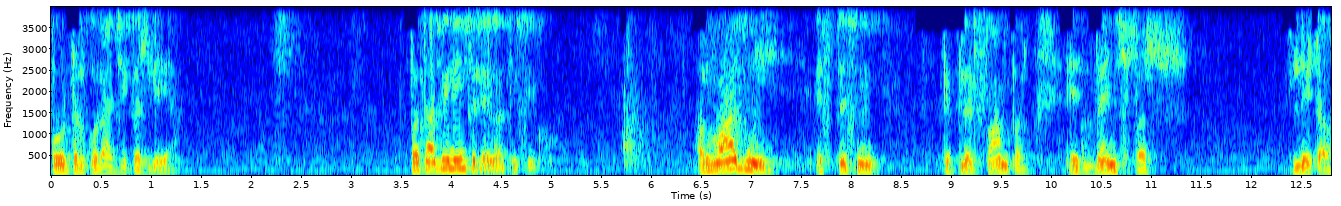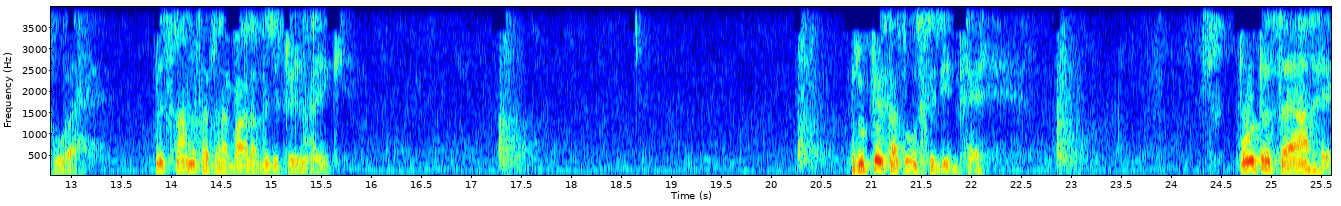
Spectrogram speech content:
पोर्टर को राज़ी कर लिया। पता भी नहीं चलेगा किसी को। और वो आदमी स्टेशन के प्लेटफॉर्म पर एक बेंच पर लेटा हुआ है। विश्राम कर रहा है, बारह बजे ट्रेन आएगी। रुपए का तो उसी दिन है। पोर्टर तैयार है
